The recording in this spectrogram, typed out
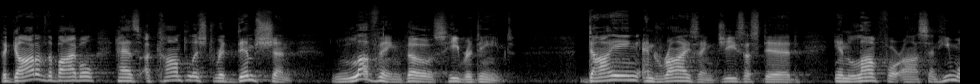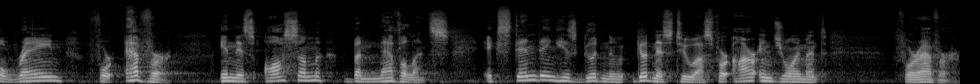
The God of the Bible has accomplished redemption, loving those he redeemed. Dying and rising, Jesus did in love for us, and he will reign forever in this awesome benevolence, extending his good, goodness to us for our enjoyment forever.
